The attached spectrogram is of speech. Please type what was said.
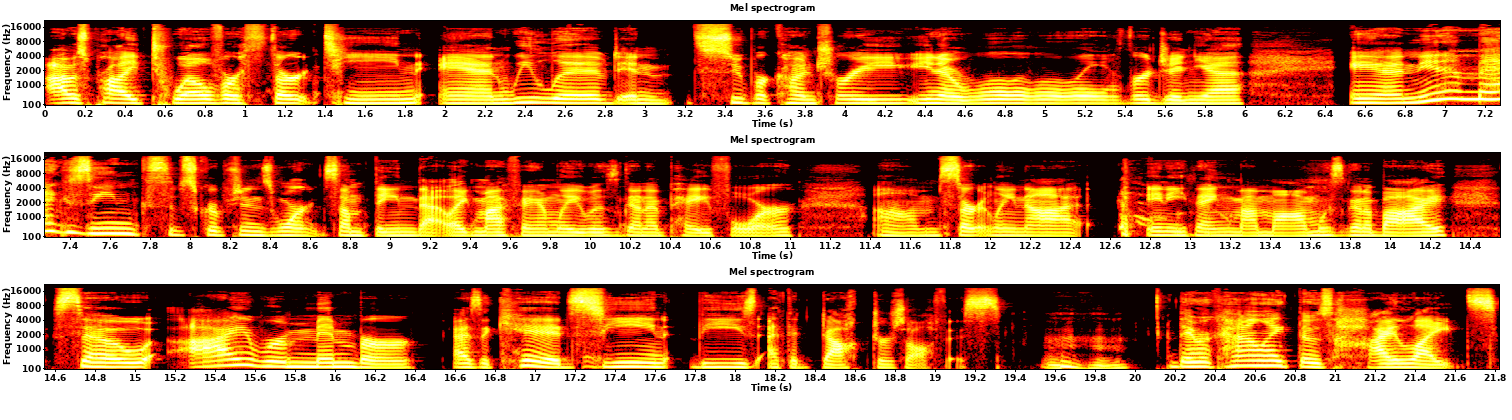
I was probably 12 or 13 and we lived in super country, you know, rural Virginia. And you know, magazine subscriptions weren't something that like my family was gonna pay for. Um, certainly not anything my mom was gonna buy. So I remember as a kid seeing these at the doctor's office. They were kind of like those highlights.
